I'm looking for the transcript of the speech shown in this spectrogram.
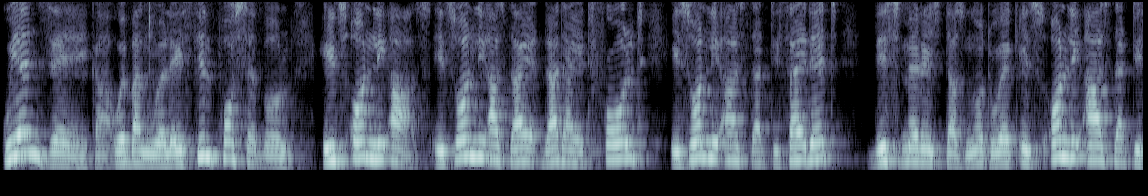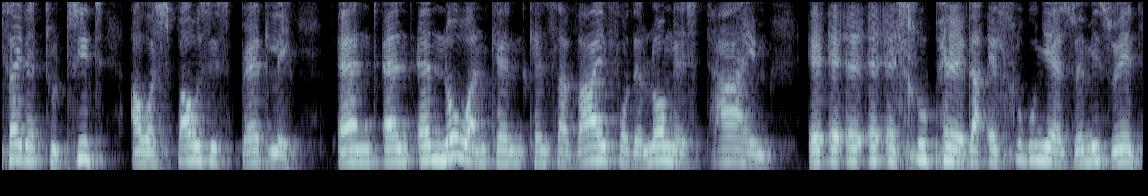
kuyenzeka webangcwele it's still possible. It's only us. It's only us that, that are at fault. It's only us that decided this marriage does not work. It's only us that decided to treat our spouses badly. And and and no one can can survive for the longest time ehlupheka ehlukunyezwe emizweni.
